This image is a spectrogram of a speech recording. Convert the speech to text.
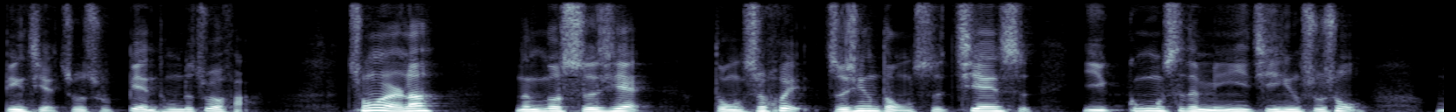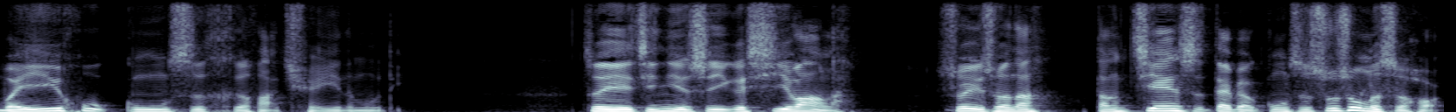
并且做出变通的做法，从而呢能够实现董事会、执行董事、监事以公司的名义进行诉讼，维护公司合法权益的目的。这也仅仅是一个希望了。所以说呢，当监事代表公司诉讼的时候，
